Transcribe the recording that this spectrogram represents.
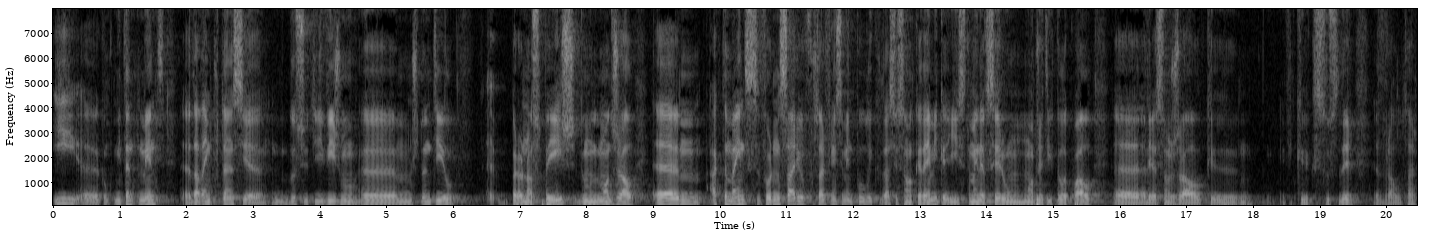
e, uh, concomitantemente, uh, dada a importância do associativismo estudantil para o nosso país, de um modo geral, um, há que também, se for necessário, forçar o financiamento público da Associação Académica e isso também deve ser um, um objetivo pelo qual a Direção-Geral que, que, que suceder deverá lutar.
